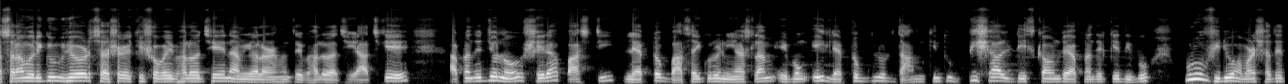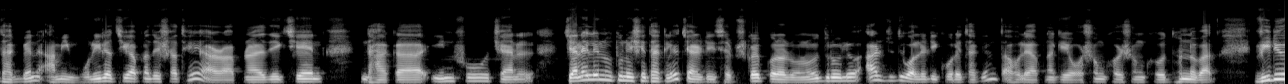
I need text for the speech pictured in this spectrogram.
আসসালামু আলাইকুম ভিউয়ার্স আশা রাখি সবাই ভালো আছেন। আমি আল্লাহ রহমতে ভালো আছি। আজকে আপনাদের জন্য সেরা পাঁচটি ল্যাপটপ বাছাই করে নিয়ে আসলাম এবং এই ল্যাপটপগুলোর দাম কিন্তু বিশাল ডিসকাউন্টে আপনাদেরকে দিব। পুরো ভিডিও আমার সাথে থাকবেন, আমি মনির আছি আপনাদের সাথে। আর আপনারা দেখছেন ঢাকা ইনফো চ্যানেল চ্যানেলে নতুন এসে থাকলে চ্যানেলটি সাবস্ক্রাইব করার অনুরোধ রইল। আর যদি অলরেডি করে থাকেন, তাহলে আপনাকে অসংখ্য অসংখ্য ধন্যবাদ। ভিডিও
